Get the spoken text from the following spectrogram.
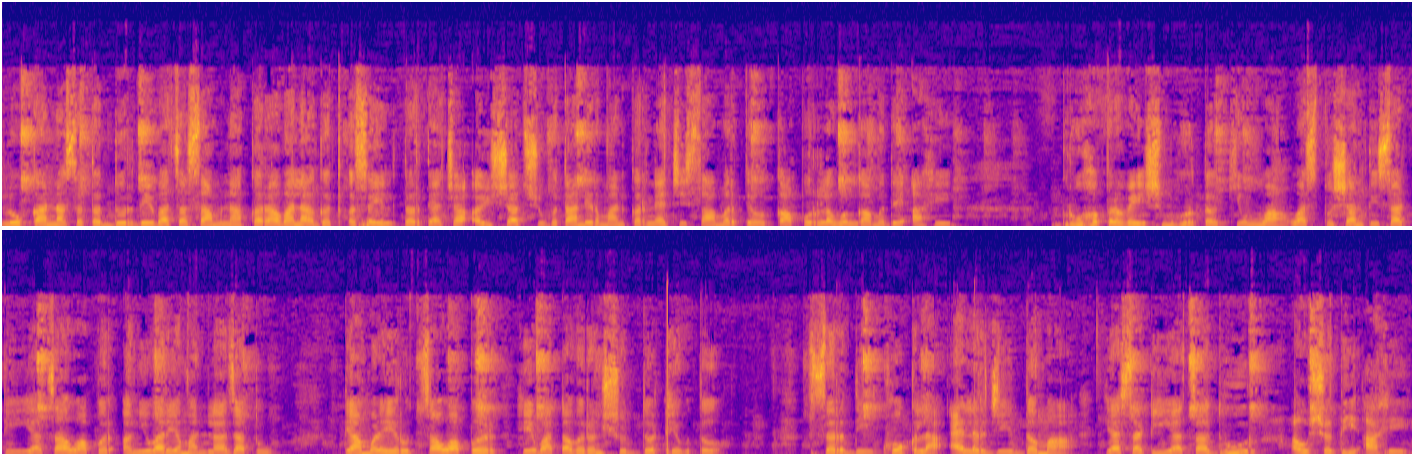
लोकांना सतत दुर्दैवाचा सामना करावा लागत असेल तर त्याच्या आयुष्यात शुभता निर्माण करण्याचे सामर्थ्य कापूर लवंगामध्ये आहे. गृहप्रवेश मुहूर्त किंवा वास्तुशांतीसाठी याचा वापर अनिवार्य मानला जातो. त्यामुळे रोजचा वापर हे वातावरण शुद्ध ठेवतं. सर्दी खोकला ॲलर्जी दमा यासाठी याचा धूर औषधी आहे.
